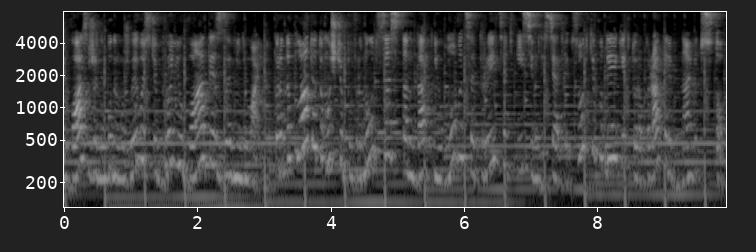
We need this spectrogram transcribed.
у вас вже не буде можливості бронювати з мінімальною передоплатою, тому що повернуться стандартні умови це 30 і 70%, у деяких туроператорів навіть 100%.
